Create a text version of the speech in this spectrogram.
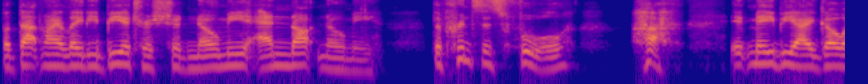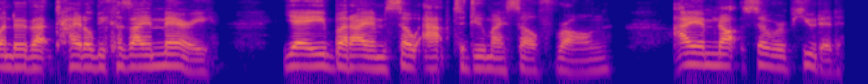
But that my lady Beatrice should know me and not know me. The prince's fool. Ha! It may be I go under that title because I am merry. Yea, but I am so apt to do myself wrong. I am not so reputed.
